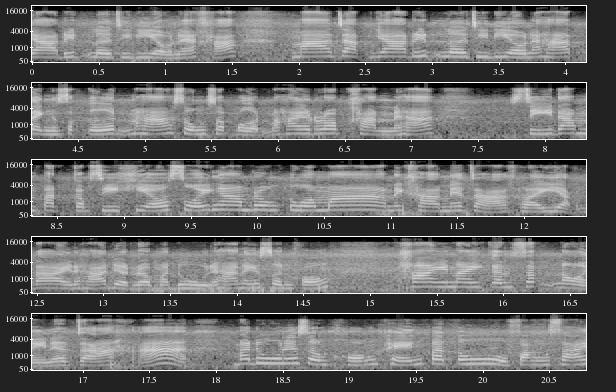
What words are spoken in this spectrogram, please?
ยาริสเลยทีเดียวนะคะ มาจากยาริสเลยทีเดียวนะคะ แต่งสเกิร์ตนะคะทรงสเปอร์ตมาให้รอบคันนะคะสีดำตัดกับสีเขียวสวยงามลงตัวมากนะคะแม่จ๋าใครอยากได้นะคะ เดี๋ยวเรามาดูนะคะ ในส่วนของภายในกันสักหน่อยนะจ๊ะอ่ามาดูในส่วนของแผงประตูฝั่งซ้าย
